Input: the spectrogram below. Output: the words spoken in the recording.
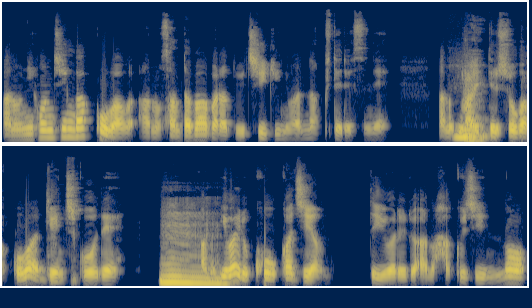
あの、日本人学校は、あの、サンタバーバラという地域にはなくてですね、あの、今言ってる小学校は現地校で、うん。あの、いわゆるコーカジアンって言われるあの白人の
